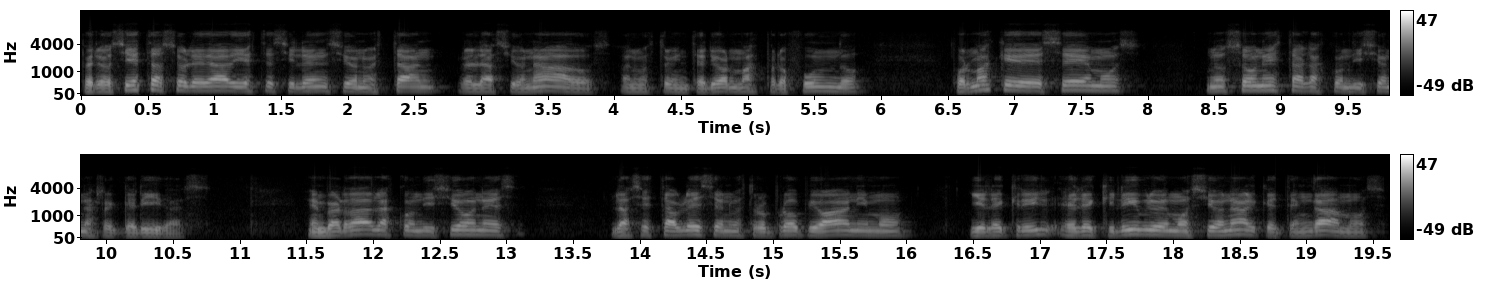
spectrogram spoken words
Pero si esta soledad y este silencio no están relacionados a nuestro interior más profundo, por más que deseemos, no son estas las condiciones requeridas. En verdad las condiciones las establece nuestro propio ánimo, y el, equilibrio emocional que tengamos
